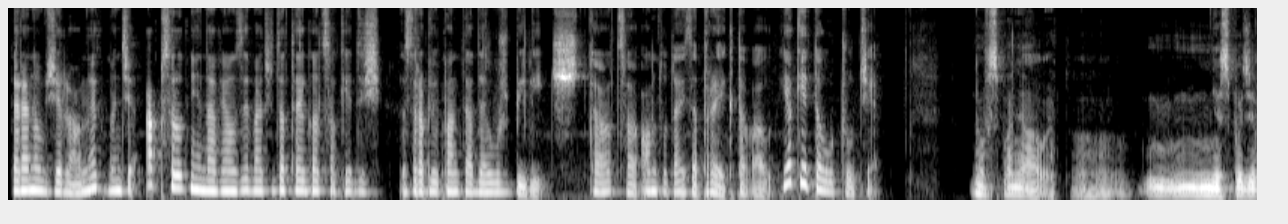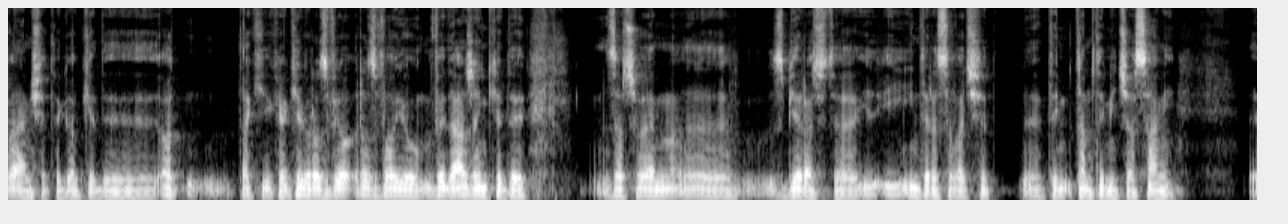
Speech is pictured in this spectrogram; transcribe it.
terenów zielonych będzie absolutnie nawiązywać do tego, co kiedyś zrobił pan Tadeusz Bilicz, to, co on tutaj zaprojektował. Jakie to uczucie? No wspaniałe. To nie spodziewałem się tego, kiedy od taki, takiego rozwoju wydarzeń, kiedy zacząłem e, zbierać te i, i interesować się e, tym, tamtymi czasami. E,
